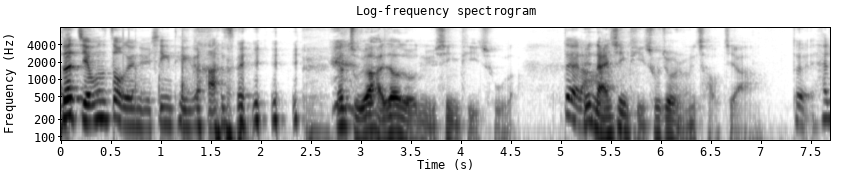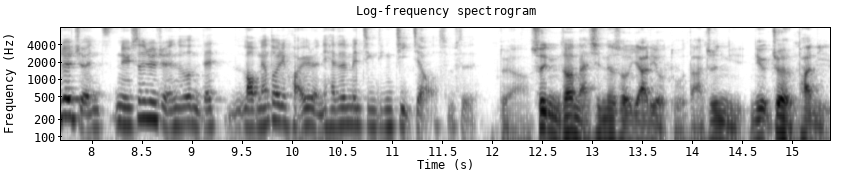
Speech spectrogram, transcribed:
的节目是做给女性听的啊，所以 那主要还是要由女性提出了，对因为，男性提出就很容易吵架。对他就觉得女生就觉得说你在老娘都已经怀孕了，你还在那边斤斤计较，是不是？对啊，所以你知道男性那时候压力有多大？就是你，你就很怕你，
